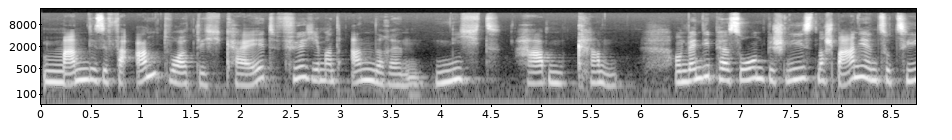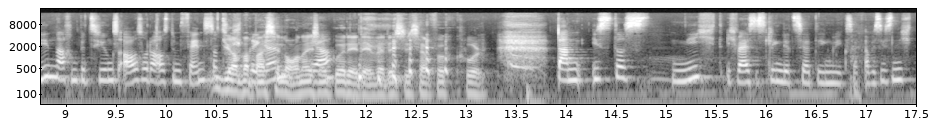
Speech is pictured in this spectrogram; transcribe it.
man diese Verantwortlichkeit für jemand anderen nicht haben kann. Und wenn die Person beschließt, nach Spanien zu ziehen, nach einem Beziehungsaus oder aus dem Fenster zu Ja, springen, aber Barcelona ist ja, eine gute Idee, weil das ist einfach cool. dann ist das nicht, ich weiß, es klingt jetzt sehr ding, wie gesagt, aber es ist nicht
